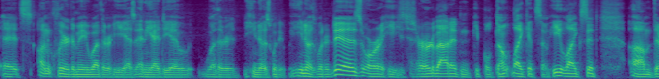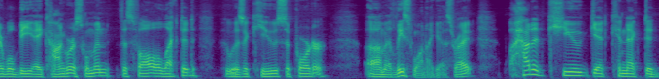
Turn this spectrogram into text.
It's unclear to me whether he has any idea whether he knows what it, he knows what it is, or he's heard about it and people don't like it, so he likes it. Um, there will be a congresswoman this fall elected who is a Q supporter, um, at least one, I guess. Right? How did Q get connected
